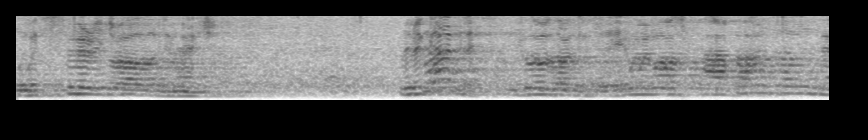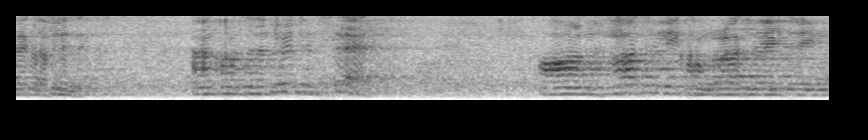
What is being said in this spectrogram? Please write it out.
with spiritual dimensions. Regardless, he goes on to say, we must abandon metaphysics and concentrate instead on heartily congratulating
